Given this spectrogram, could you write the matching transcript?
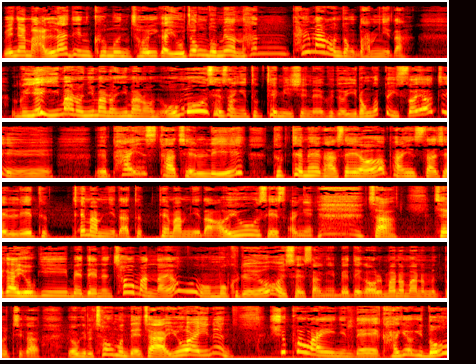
왜냐면 알라딘 금은 저희가 요 정도면 한 8만원 정도 합니다. 그얘 2만원 2만원 2만원. 어머 세상에 득템이시네. 그죠? 이런 것도 있어야지. 예, 파인스타 jel리 득템해 가세요. 파인스타 젤리 득템합니다 득템합니다. 어유 세상에. 자 제가 여기 매대는 처음 왔나요? 어머 그래요? 세상에. 매대가 얼마나 많으면 또 제가 여기를 처음 온대. 자 요 아이는 슈퍼 와인인데 가격이 너무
